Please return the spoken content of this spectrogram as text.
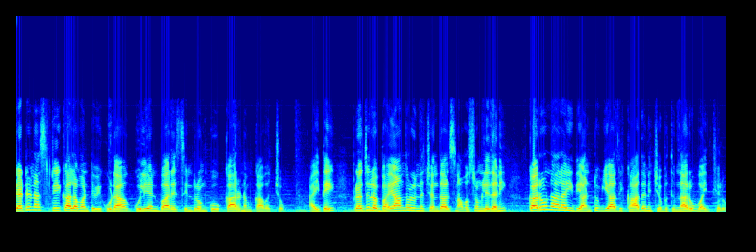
టెటనస్ టీకాల వంటివి కూడా గులియన్ బారే సిండ్రోమ్కు కారణం కావచ్చు. అయితే ప్రజలు భయాందోళన చెందాల్సిన అవసరం లేదని కరోనాల ఇది అంటువ్యాధి కాదని చెబుతున్నారు వైద్యులు.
